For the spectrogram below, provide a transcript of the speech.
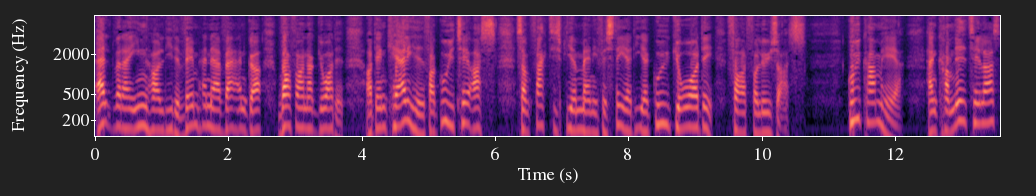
Alt, hvad der er indeholdt i det. Hvem han er, hvad han gør, hvorfor han har gjort det. Og den kærlighed fra Gud til os, som faktisk bliver manifesteret i, at Gud gjorde det for at forløse os. Gud kom her. Han kom ned til os.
